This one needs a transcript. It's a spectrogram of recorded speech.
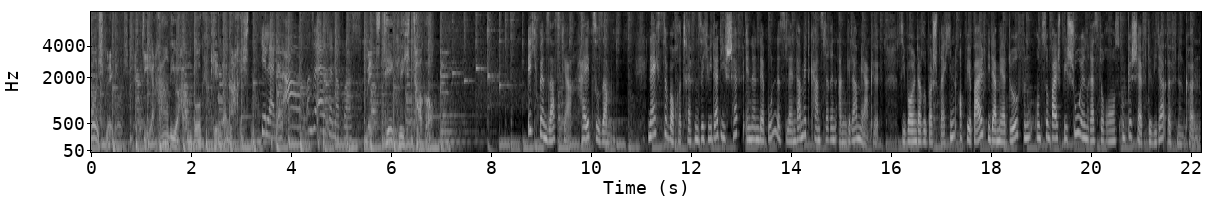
Durchblick. Die Radio Hamburg Kindernachrichten. Hier lernen auch unsere Eltern noch was. Mit täglich Togo. Ich bin Saskia. Hi zusammen. Nächste Woche treffen sich wieder die Chefinnen der Bundesländer mit Kanzlerin Angela Merkel. Sie wollen darüber sprechen, ob wir bald wieder mehr dürfen und zum Beispiel Schulen, Restaurants und Geschäfte wieder öffnen können.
